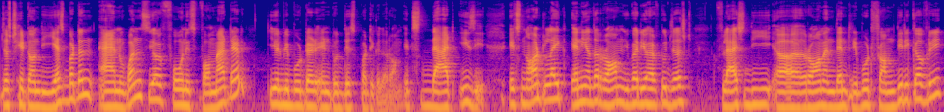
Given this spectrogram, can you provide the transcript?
just hit on the yes button and once your phone is formatted you will be booted into this particular ROM. It's that easy. It's not like any other ROM where you have to just flash the uh, ROM and then reboot from the recovery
